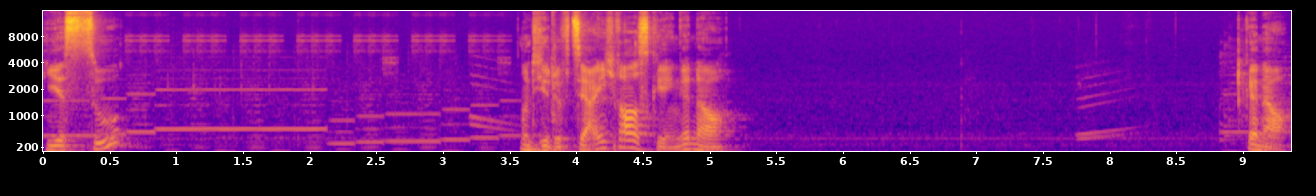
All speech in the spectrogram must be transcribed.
Hier ist zu. Und hier dürft ihr eigentlich rausgehen, genau. Genau.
